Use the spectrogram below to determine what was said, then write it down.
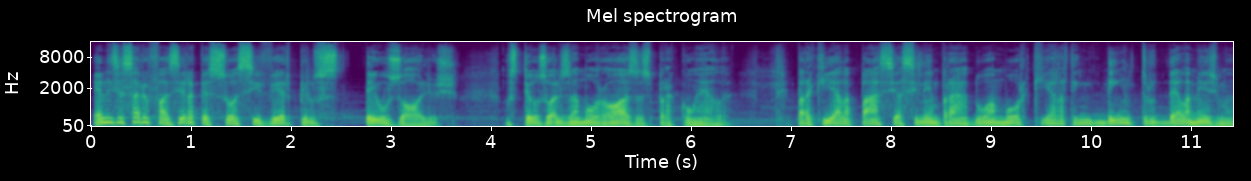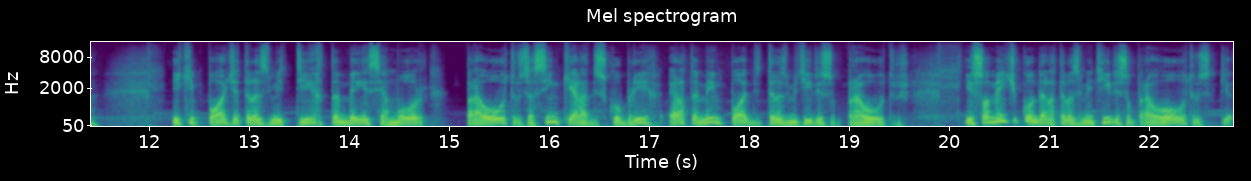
É necessário fazer a pessoa se ver pelos teus olhos, os teus olhos amorosos para com ela, para que ela passe a se lembrar do amor que ela tem dentro dela mesma e que pode transmitir também esse amor para outros. Assim que ela descobrir, ela também pode transmitir isso para outros. E somente quando ela transmitir isso para outros, que,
